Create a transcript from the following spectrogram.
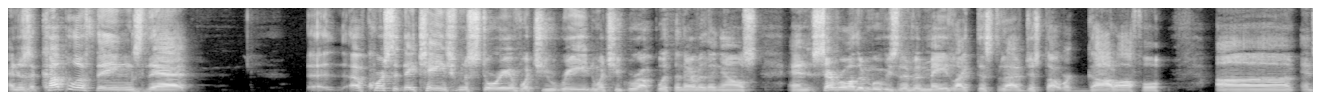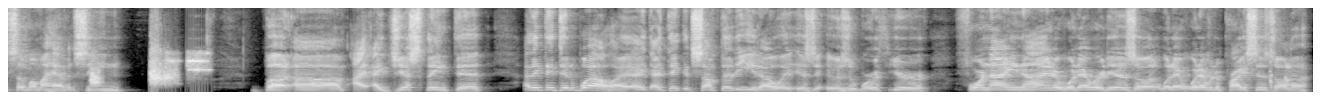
And there's a couple of things that of course, they change from the story of what you read and what you grew up with and everything else. And several other movies that have been made like this that I've just thought were god awful. Um, and some of them I haven't seen. But um, I, I just think that I think they did well. I, I, I think it's something that, you know, is is it worth your four ninety nine or whatever it is, or whatever whatever the price is on a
